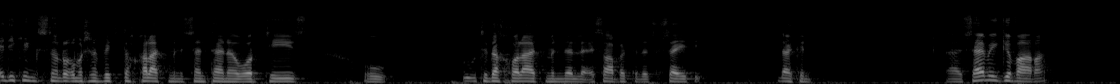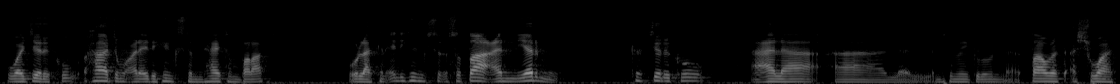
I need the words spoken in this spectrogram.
إيدي كينغستون رغم ان في تدخلات من سانتانا وورتيز و... وتدخلات من عصابة ال society لكن آه سامي جيفارا وجيريكو هاجموا على إيدي كينغستون بنهاية المباراة. ولكن ايدي كينغستون استطاع ان يرمي كريس جيريكو على آه مثل ما يقولون طاولة أشواك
